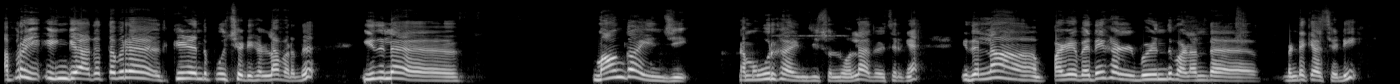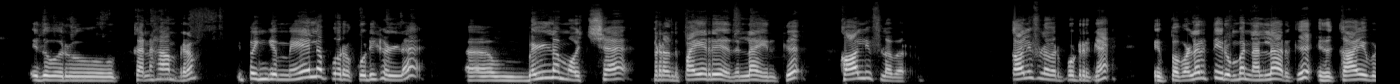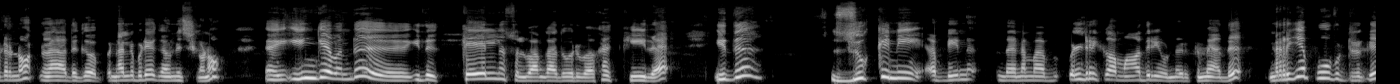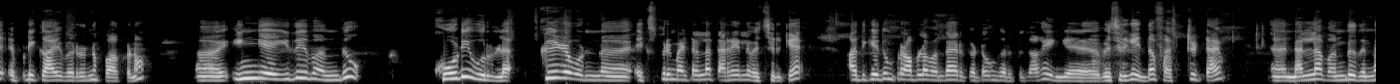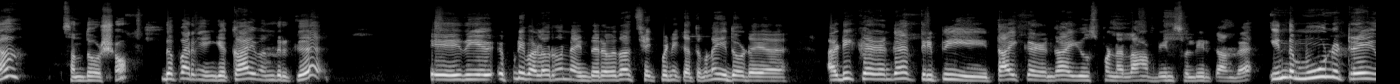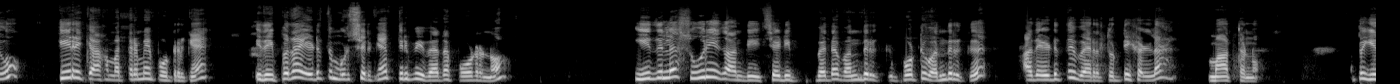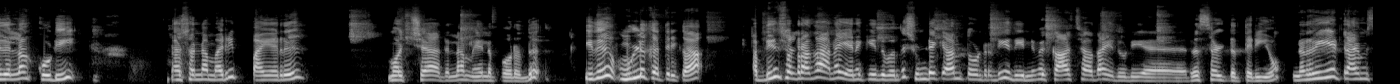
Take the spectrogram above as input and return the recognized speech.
அப்புறம் இங்கே அதை தவிர கீழேந்து பூச்செடிகள்லாம் வருது. இதில் மாங்காய் இஞ்சி நம்ம ஊறுகாய் இஞ்சி சொல்லுவோம்ல அது வச்சுருக்கேன். இதெல்லாம் பழைய விதைகள் விழுந்து வளர்ந்த வெண்டைக்காய் செடி. இது ஒரு கனகாம்பரம். இப்போ இங்கே மேலே போகிற கொடிகளில் வெள்ளம் மொச்சை அப்புறம் அந்த பயறு இதெல்லாம் இருக்குது காலிஃப்ளவர். காலிஃப்ளவர் போட்டிருக்கேன். இப்போ வளர்த்தி ரொம்ப நல்லா இருக்குது இது காய விடணும். நான் அதை க நல்லபடியாக கவனிச்சுக்கணும். இங்கே வந்து இது கேல்னு சொல்லுவாங்க. அது ஒரு வகை கீரை. இது ஜுக்கினி அப்படின்னு இந்த நம்ம வெள்ளரிக்காய் மாதிரி ஒன்று இருக்குமே அது நிறைய பூ விட்டுருக்கு. எப்படி காய் வரும்னு பார்க்கணும். இங்கே இது வந்து கொடி உருளை. கீழே ஒன்று எக்ஸ்பெரிமெண்டெல்லாம் தரையில் வச்சுருக்கேன். அதுக்கு எதுவும் ப்ராப்ளம் வந்தால் இருக்கட்டும்ங்கிறதுக்காக இங்கே வச்சுருக்கேன். இதுதான் ஃபஸ்ட்டு டைம் நல்லா வந்ததுன்னா சந்தோஷம். இந்த பாருங்கள் இங்கே காய் வந்திருக்கு. இது எப்படி வளரும் நான் இந்த தடவை தான் செக் பண்ணி கற்றுக்கணும். இதோட அடிக்கிழங்க திருப்பி தாய்க்கிழங்கா யூஸ் பண்ணலாம் அப்படின்னு சொல்லியிருக்காங்க. இந்த மூணு ட்ரேயும் கீரைக்காக மாத்திரமே போட்டிருக்கேன். இது இப்போதான் எடுத்து முடிச்சிருக்கேன். திருப்பி விதை போடணும். இதில் சூரியகாந்தி செடி விதை வந்திருக்கு போட்டு வந்திருக்கு. அதை எடுத்து வேற தொட்டிகளில் மாற்றணும் அப்போ இதெல்லாம் கொடி நான் சொன்ன மாதிரி பயறு மொச்சை அதெல்லாம் மேலே போகிறது இது முள்ளு கத்திரிக்காய். அப்படின்னு சொல்கிறாங்க ஆனால் எனக்கு இது வந்து சுண்டைக்கான்னு தோன்றது இது இனிமேல் காய்ச்சாதான் இதோடைய ரிசல்ட் தெரியும். நிறைய டைம்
